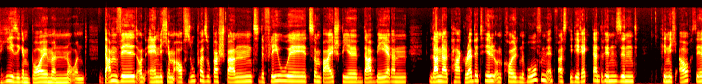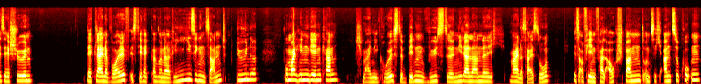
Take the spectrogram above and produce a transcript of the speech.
riesigen Bäumen und Dammwild und ähnlichem auch super, super spannend. De Fleue zum Beispiel, da wären Landalpark Rabbit Hill und Koldenhofen etwas, die direkt da drin sind. Finde ich auch sehr, sehr schön. Der kleine Wolf ist direkt an so einer riesigen Sanddüne wo man hingehen kann. Ich meine, die größte Binnenwüste Niederlande, ich meine, das heißt so, ist auf jeden Fall auch spannend und sich anzugucken.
